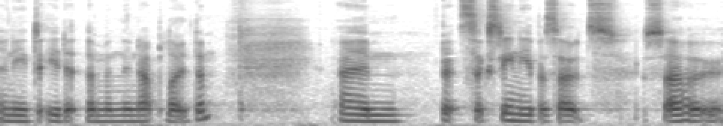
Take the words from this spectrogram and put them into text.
I need to edit them and then upload them. Um, but 16 episodes, so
